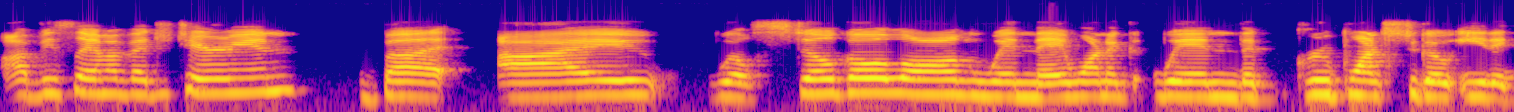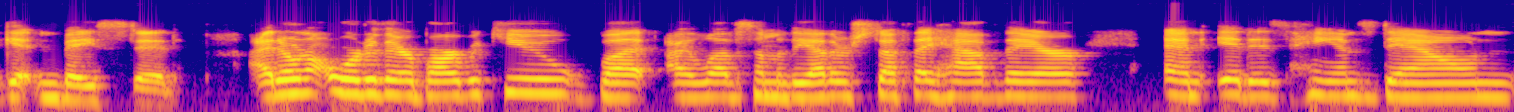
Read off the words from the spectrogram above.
obviously I'm a vegetarian, but I will still go along when they want to when the group wants to go eat it getting basted. I don't order their barbecue, but I love some of the other stuff they have there and it is hands down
